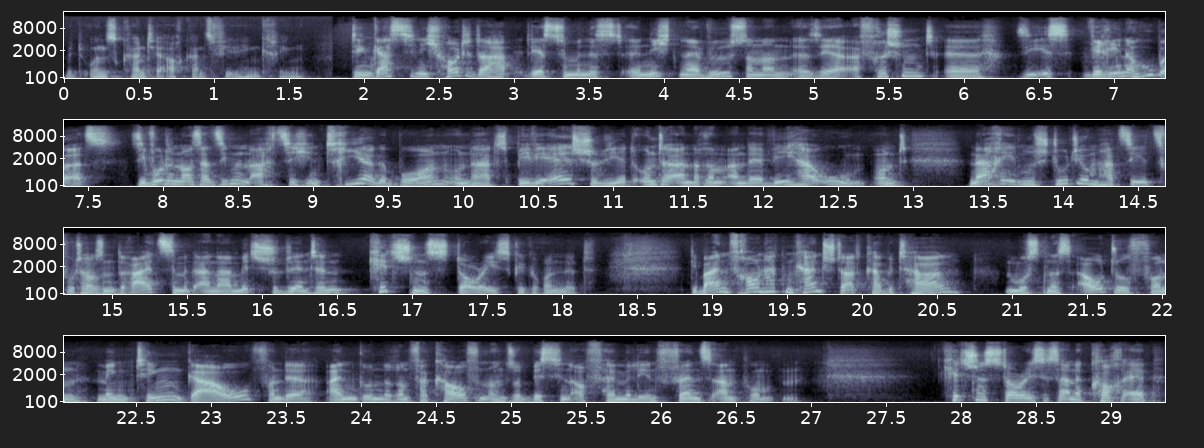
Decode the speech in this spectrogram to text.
mit uns könnt ihr auch ganz viel hinkriegen. Den Gast, den ich heute da habe, der ist zumindest äh, nicht nervös, sondern äh, sehr erfrischend. Äh, sie ist Verena Huberts. Sie wurde 1987 in Trier geboren und hat BWL studiert, unter anderem an der WHU. Und nach ihrem Studium hat sie 2013 mit einer Mitstudentin Kitchen Stories gegründet. Die beiden Frauen hatten kein Startkapital und mussten das Auto von Meng Ting Gao, von der einen Gründerin, verkaufen und so ein bisschen auf Family and Friends anpumpen. Kitchen Stories ist eine Koch-App,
